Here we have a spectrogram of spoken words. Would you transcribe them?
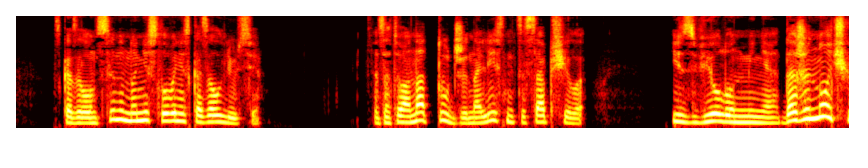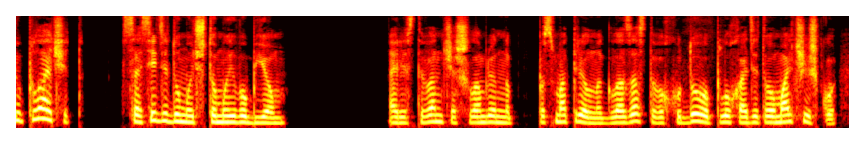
— сказал он сыну, но ни слова не сказал Люсе. Зато она тут же на лестнице сообщила. «Извел он меня, даже ночью плачет. Соседи думают, что мы его бьем». Арест Иванович ошеломленно посмотрел на глазастого, худого, плохо одетого мальчишку —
